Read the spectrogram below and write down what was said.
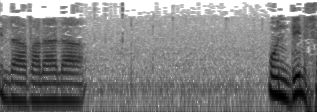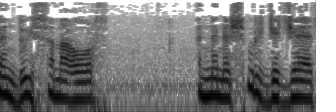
إلا ضلالا. وندين ثندو الثمعورث أننا سور الججات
